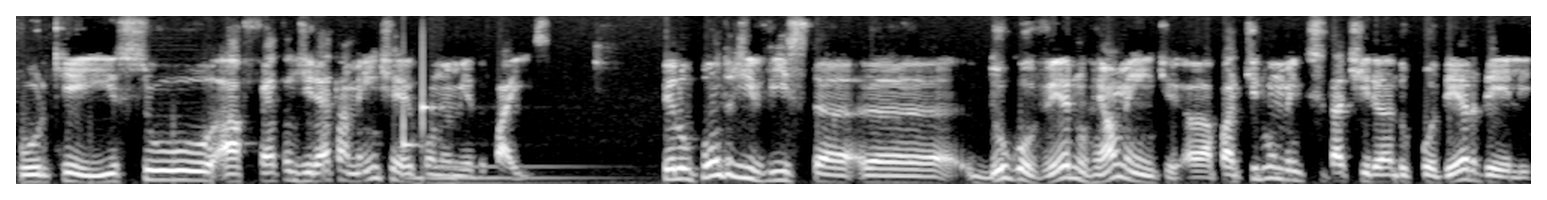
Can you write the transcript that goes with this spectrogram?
porque isso afeta diretamente a economia do país. Pelo ponto de vista uh, do governo, realmente, a partir do momento que você está tirando o poder dele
